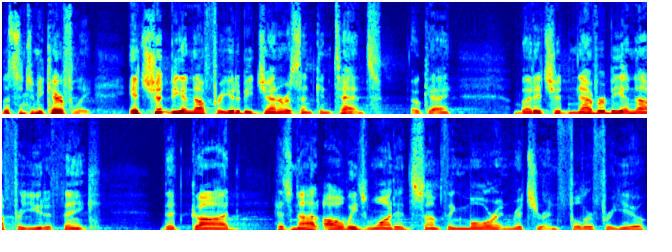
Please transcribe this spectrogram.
Listen to me carefully. It should be enough for you to be generous and content, okay? But it should never be enough for you to think that God has not always wanted something more and richer and fuller for you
